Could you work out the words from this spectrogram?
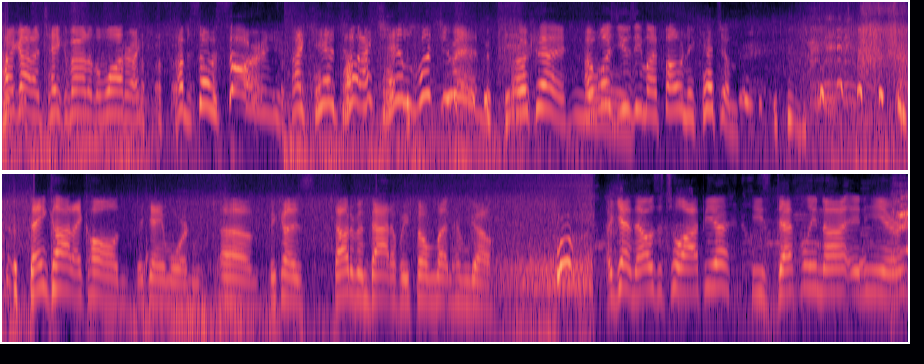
I gotta take him out of the water. I, I'm so sorry. I can't. I can't put you in. Okay. I was using my phone to catch him. Thank God I called the game warden um, because that would have been bad if we filmed letting him go. Whew. Again, that was a tilapia. He's definitely not in here.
